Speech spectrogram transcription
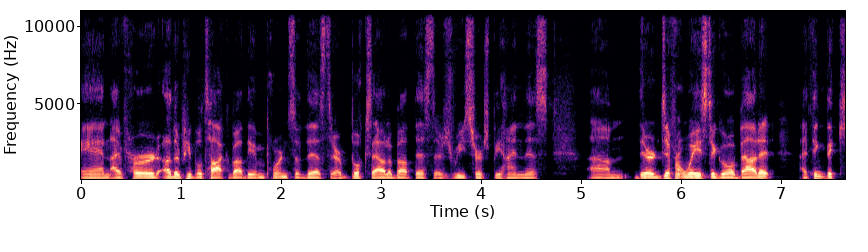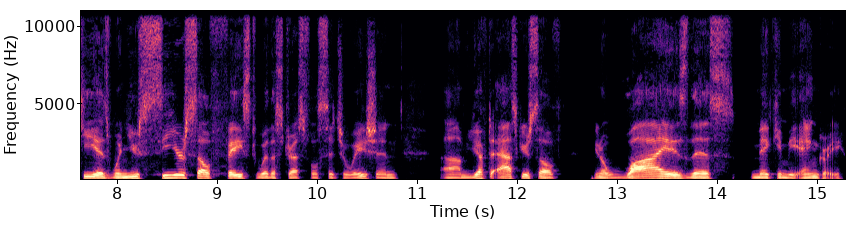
and I've heard other people talk about the importance of this. There are books out about this. There's research behind this. Um, there are different ways to go about it. I think the key is when you see yourself faced with a stressful situation, um, you have to ask yourself, you know, why is this making me angry?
